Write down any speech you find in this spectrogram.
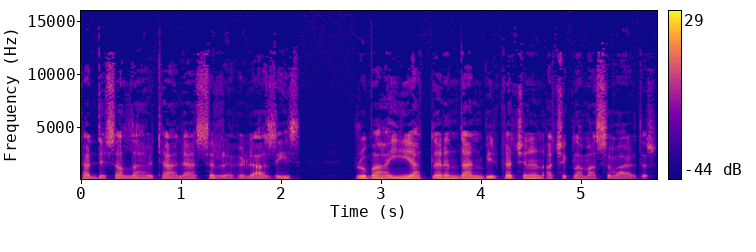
Kaddesallahu Teala sırrehül aziz rubaiyatlarından birkaçının açıklaması vardır.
